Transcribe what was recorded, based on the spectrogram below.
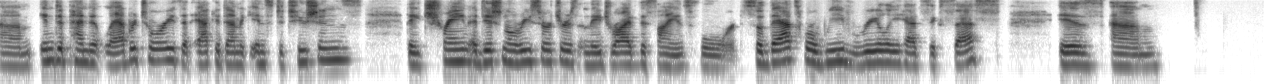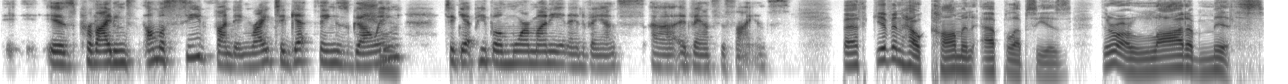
um, independent laboratories at academic institutions. They train additional researchers and they drive the science forward. So that's where we've really had success is um, is providing almost seed funding right to get things going sure. to get people more money and advance uh, advance the science Beth, given how common epilepsy is, there are a lot of myths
